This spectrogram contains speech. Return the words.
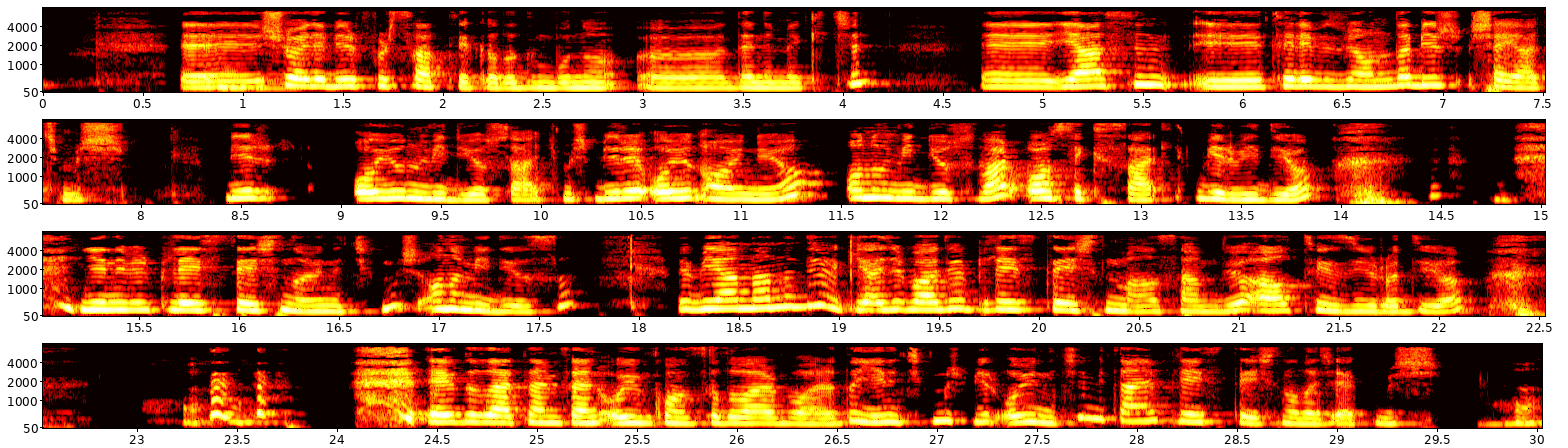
Ee, şöyle bir fırsat yakaladım bunu e, denemek için. Ee, Yasin e, televizyonda bir şey açmış. Bir oyun videosu açmış. Biri oyun oynuyor. Onun videosu var. 18 saatlik bir video. Yeni bir PlayStation oyunu çıkmış. Onun videosu. Ve bir yandan da diyor ki acaba diyor PlayStation mı alsam diyor. 600 euro diyor. Evde zaten bir tane oyun konsolu var bu arada. Yeni çıkmış bir oyun için bir tane PlayStation alacakmış.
